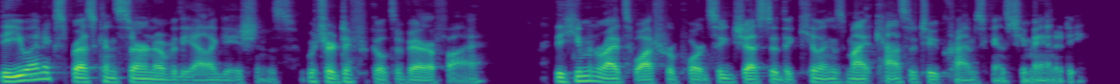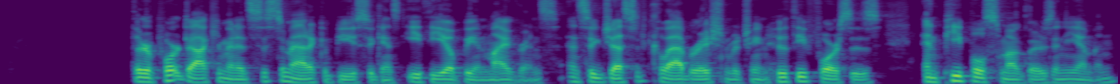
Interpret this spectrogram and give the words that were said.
The UN expressed concern over the allegations, which are difficult to verify. The Human Rights Watch report suggested that killings might constitute crimes against humanity. The report documented systematic abuse against Ethiopian migrants and suggested collaboration between Houthi forces and people smugglers in Yemen.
